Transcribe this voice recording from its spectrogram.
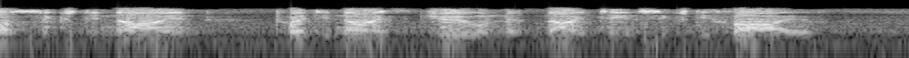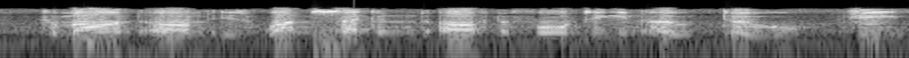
Cosmos 69, 29th June 1965. Command on is one second after 1402 GMT.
